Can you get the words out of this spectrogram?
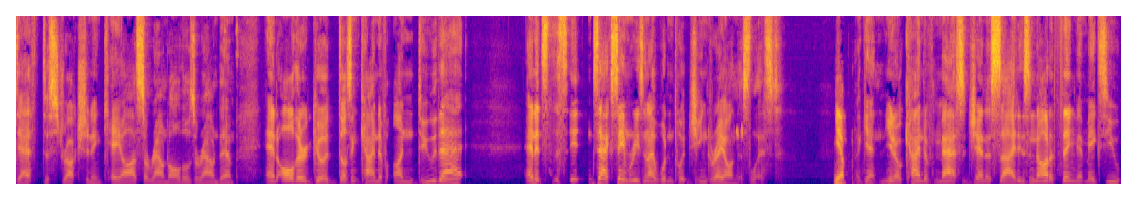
death, destruction, and chaos around all those around them, and all their good doesn't kind of undo that. And it's this i- exact same reason I wouldn't put Jean Grey on this list. Yep. Again, you know, kind of mass genocide is not a thing that makes you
